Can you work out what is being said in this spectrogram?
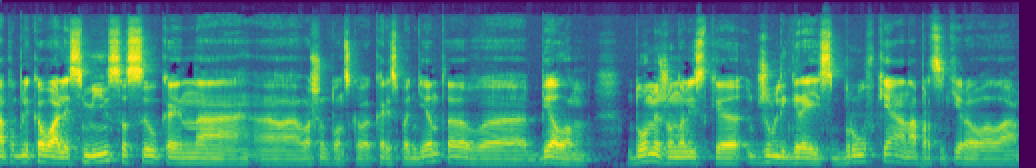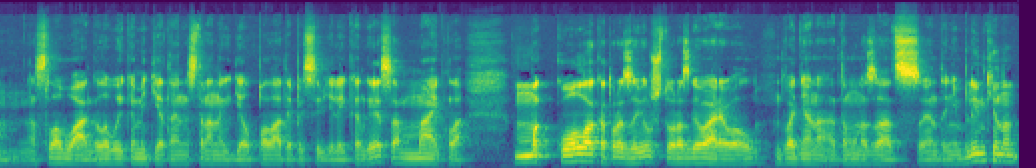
опубликовали СМИ со ссылкой на э, вашингтонского корреспондента в Белом доме журналистка Джули Грейс Бруфке. Она процитировала слова главы Комитета иностранных дел Палаты представителей Конгресса Майкла Маккола, который заявил, что разговаривал два дня тому назад с Энтони Блинкином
